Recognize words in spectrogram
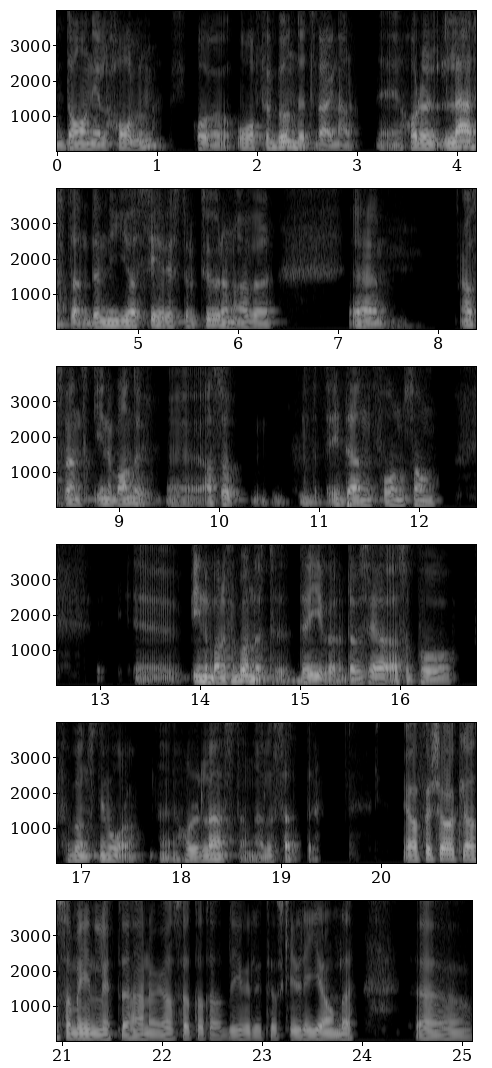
Daniel Holm och förbundets vägnar. Har du läst den? Den nya seriestrukturen över eh, svensk innebandy, alltså i den form som innebandyförbundet driver, det vill säga alltså på förbundsnivå. Har du läst den eller sett det? Jag har försökt läsa mig in lite här nu. Jag har sett att det har blivit lite skriverier om det. Uh,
